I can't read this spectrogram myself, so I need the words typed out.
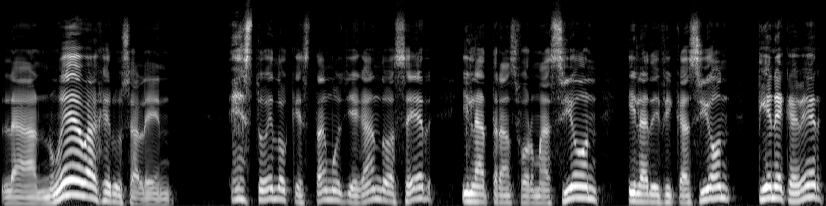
la nueva Jerusalén. Esto es lo que estamos llegando a hacer y la transformación y la edificación tiene que ver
